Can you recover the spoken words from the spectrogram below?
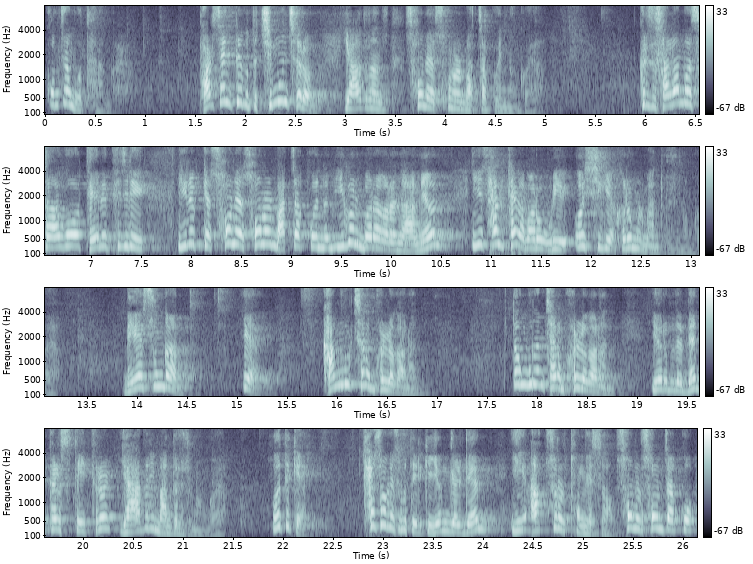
꼼짝 못 하는 거예요. 발생 때부터 지문처럼 야들은 손에 손을 맞잡고 있는 거예요. 그래서 살라머스하고 DNP질이 이렇게 손에 손을 맞잡고 있는 이걸 뭐라 그러냐 하면 이 상태가 바로 우리 의식의 흐름을 만들어주는 거예요. 매 순간, 예, 강물처럼 흘러가는, 덩구름처럼 흘러가는 여러분들 멘탈 스테이트를 야들이 만들어주는 거예요. 어떻게? 태속에서부터 이렇게 연결된 이 악수를 통해서 손을 손잡고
